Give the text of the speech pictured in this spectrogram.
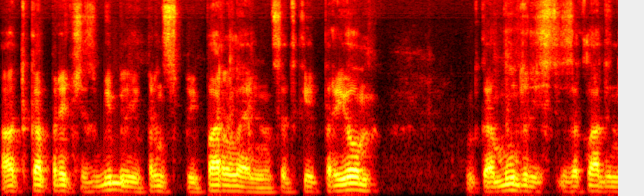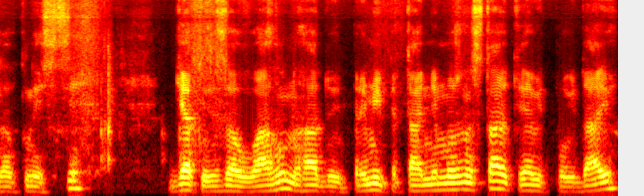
А така притча з Біблії, в принципі, паралельно. Це такий прийом, така мудрість закладена в книжці. Дякую за увагу. Нагадую, прямі питання можна ставити, я відповідаю.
